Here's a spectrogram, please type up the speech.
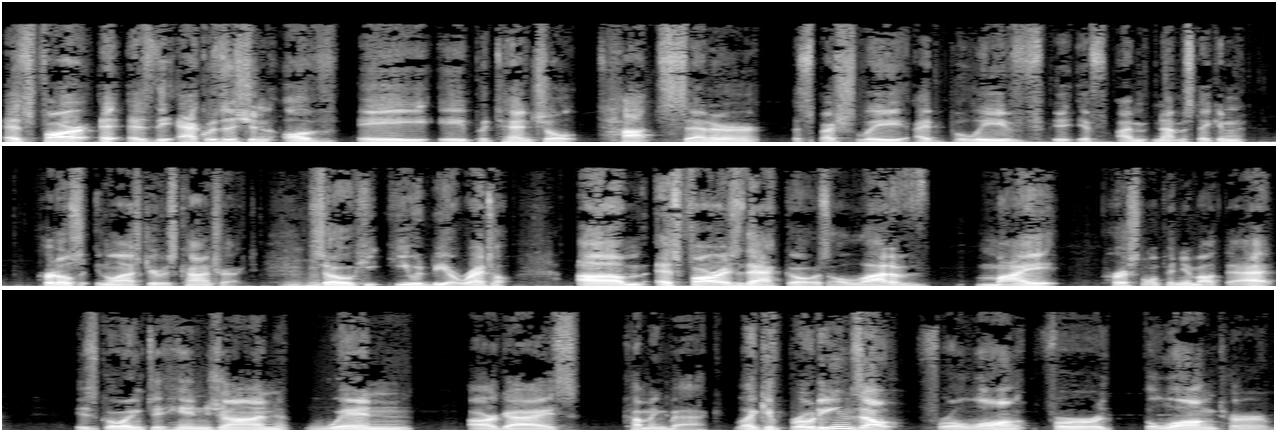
as far as the acquisition of a a potential top center, especially I believe if I'm not mistaken, Hertl's in the last year of his contract, so he, he would be a rental. Um, as far as that goes, a lot of my personal opinion about that is going to hinge on when our guys coming back. Like if Brodin's out for a long for the long term,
